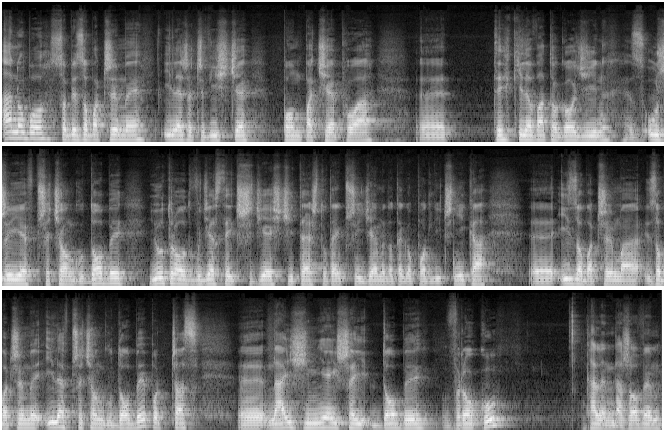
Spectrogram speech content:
Ano bo sobie zobaczymy, ile rzeczywiście pompa ciepła e, tych kilowatogodzin zużyje w przeciągu doby. Jutro o 20.30 też tutaj przyjdziemy do tego podlicznika e, i zobaczymy, zobaczymy ile w przeciągu doby podczas e, najzimniejszej doby w roku kalendarzowym,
